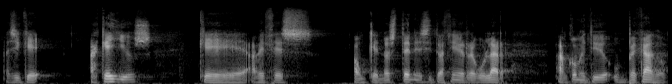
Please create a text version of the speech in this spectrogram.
Así que aquellos que a veces, aunque no estén en situación irregular, han cometido un pecado,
